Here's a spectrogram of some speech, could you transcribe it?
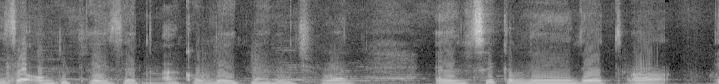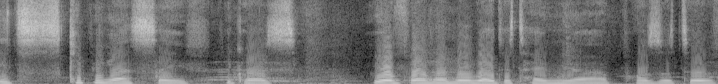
It's the only place that accommodate marriage, one. And secondly, that uh, it's keeping us safe because you're vulnerable by the time you are positive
